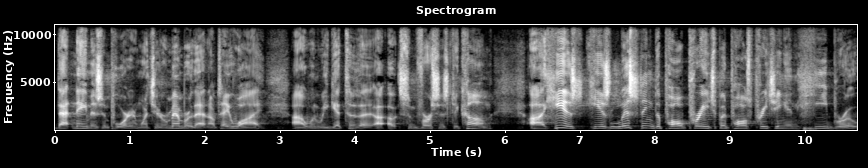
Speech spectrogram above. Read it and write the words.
That name is important. I want you to remember that, and I'll tell you why uh, when we get to the, uh, uh, some verses to come. Uh, he, is, he is listening to Paul preach, but Paul's preaching in Hebrew.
